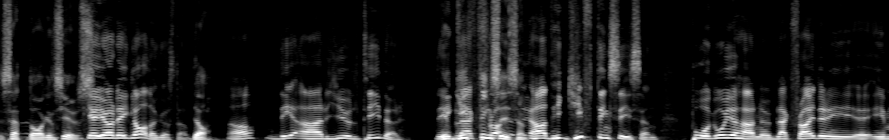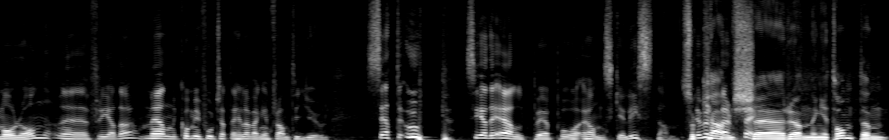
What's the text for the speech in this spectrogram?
sett dagens ljus. Ska jag göra dig glad då Gustav? Ja. ja. Det är jultider. Det är, det är gifting season. Ja, det är gifting season. Pågår ju här nu, Black Friday i, imorgon, eh, fredag, men kommer ju fortsätta hela vägen fram till jul. Sätt upp CDLP på önskelistan. Så kanske Rönningetomten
